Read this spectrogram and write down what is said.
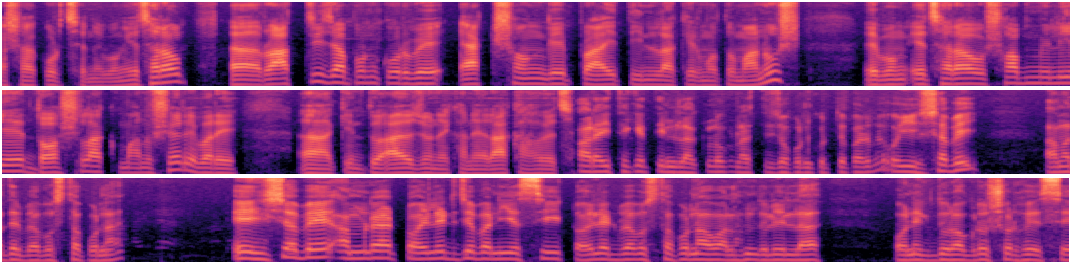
আশা করছেন এবং এছাড়াও রাত্রি যাপন করবে একসঙ্গে প্রায় তিন লাখের মতো মানুষ এবং এছাড়াও সব মিলিয়ে দশ লাখ মানুষের এবারে কিন্তু আয়োজন এখানে রাখা হয়েছে। আড়াই থেকে তিন লাখ লোক রাত্রি যাপন করতে পারবে। ওই হিসাবেই আমাদের ব্যবস্থাপনা। এই হিসাবে আমরা টয়লেট যে বানিয়েছি, টয়লেট ব্যবস্থাপনাও আলহামদুলিল্লাহ অনেক দূর অগ্রসর হয়েছে।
